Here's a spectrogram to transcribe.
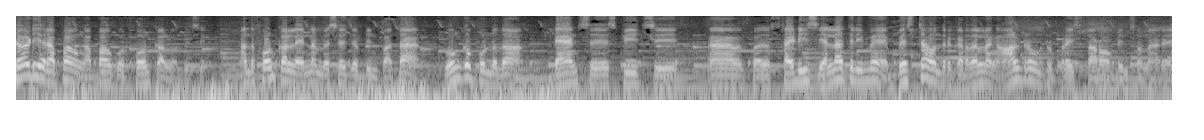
தேர்ட் இயர் அப்ப அவங்க அப்பாவுக்கு ஒரு ஃபோன் கால் வந்துச்சு. அந்த ஃபோன் கால்ல என்ன மெசேஜ் அப்படின்னு பார்த்தா உங்க பொண்ணு தான் டான்ஸு ஸ்பீச்சு ஸ்டடீஸ் எல்லாத்துலேயுமே பெஸ்ட்டாக வந்திருக்கிறதால நாங்கள் ஆல்ரவுண்டர் ப்ரைஸ் தரோம் அப்படின்னு சொன்னார்.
